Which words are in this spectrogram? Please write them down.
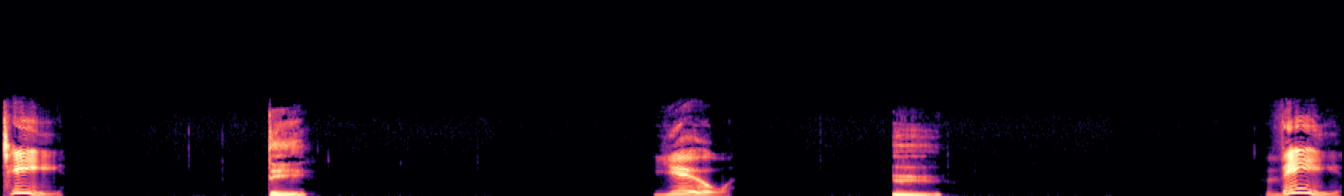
T. T, U U, V.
